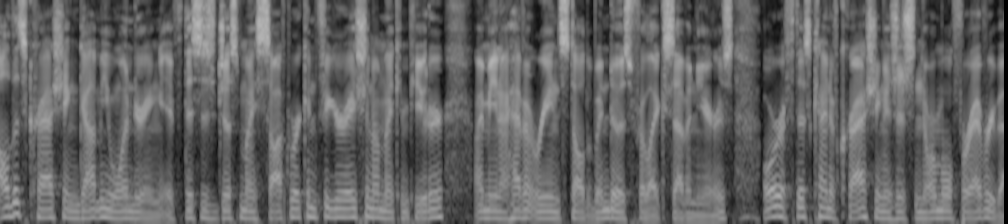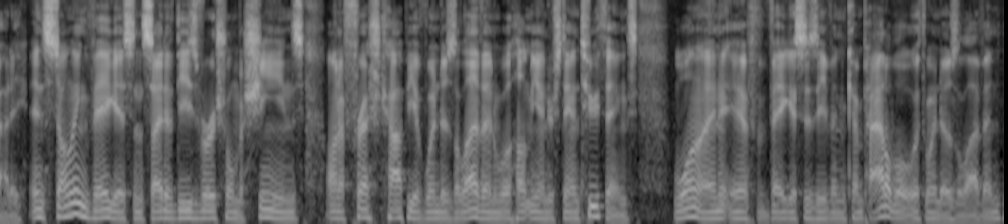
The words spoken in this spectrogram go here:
All this crashing got me wondering if this is just my software configuration on my computer. I mean, I haven't reinstalled Windows for like seven years, or if this kind of crashing is just normal for everybody. Installing Vegas inside of these virtual machines on a fresh copy of Windows 11 will help me understand two things. One, if Vegas is even compatible with Windows 11.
